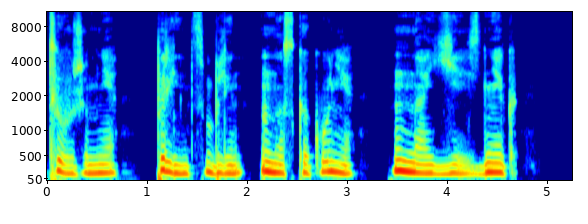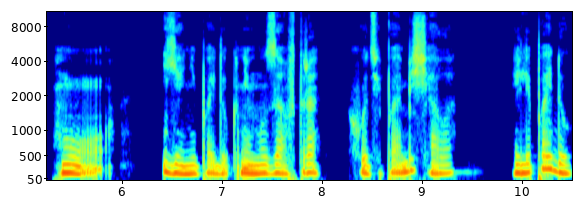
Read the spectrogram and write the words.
Тоже мне. Принц, блин, на скакуне. Наездник. О, я не пойду к нему завтра, хоть и пообещала. Или пойду.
